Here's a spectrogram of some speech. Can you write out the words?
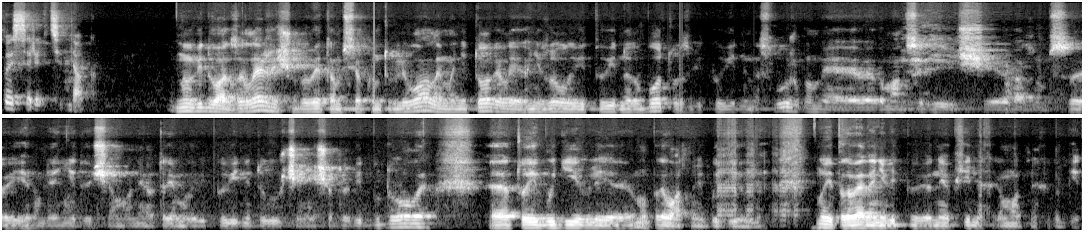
Писарівці. Так. Ну, від вас залежить, щоб ви там все контролювали, моніторили, організовували відповідну роботу з відповідними службами. Роман Сергійович разом з Ігорем Леонідовичем вони отримали відповідні доручення щодо відбудови е, тої будівлі, ну, приватної будівлі, ну і проведення відповідно необхідних ремонтних робіт.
